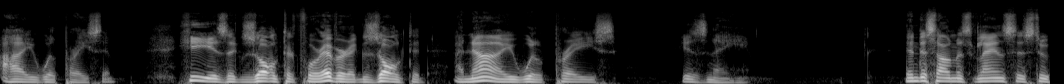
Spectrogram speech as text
I will praise Him. He is exalted, forever exalted, and I will praise His name. Then the psalmist glances to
